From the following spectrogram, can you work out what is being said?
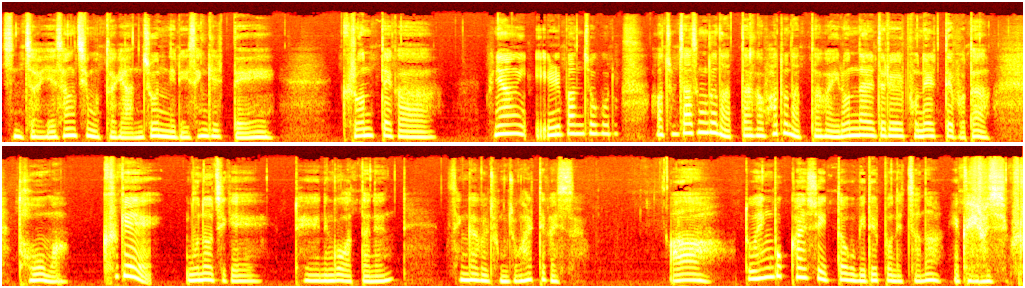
진짜 예상치 못하게 안 좋은 일이 생길 때 그런 때가 그냥 일반적으로 아, 좀 짜증도 났다가 화도 났다가 이런 날들을 보낼 때보다 더 막 크게 무너지게 되는 것 같다는 생각을 종종 할 때가 있어요. 아, 또 행복할 수 있다고 믿을 뻔했잖아. 약간 이런 식으로.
